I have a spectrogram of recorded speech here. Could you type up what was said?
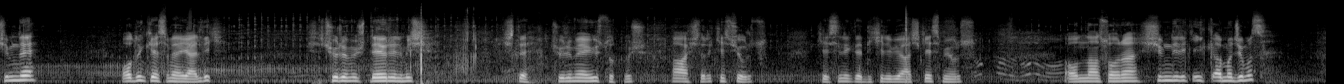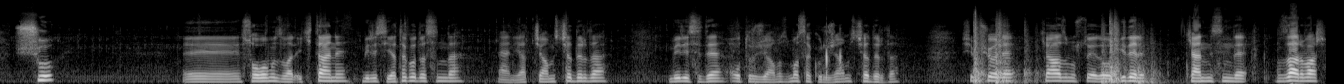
Şimdi odun kesmeye geldik. İşte çürümüş, devrilmiş. işte çürümeye yüz tutmuş ağaçları kesiyoruz. Kesinlikle dikili bir ağaç kesmiyoruz. Ondan sonra şimdilik ilk amacımız şu. Ee, sobamız var iki tane. Birisi yatak odasında. Yani yatacağımız çadırda. Birisi de oturacağımız, masa kuracağımız çadırda. Şimdi şöyle Kazım Usta'ya doğru gidelim. Kendisinde zar var.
